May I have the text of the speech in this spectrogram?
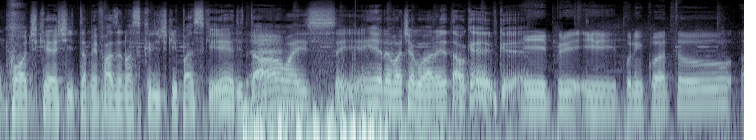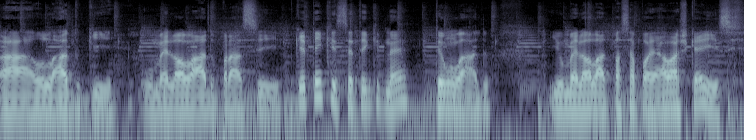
um podcast aí também fazendo as críticas pra esquerda e tal, mas é irrelevante agora e tá ok, porque... E, por- e por enquanto, a, o lado que. O melhor lado pra se. Porque tem que, você tem que, né, ter um lado. E o melhor lado pra se apoiar, eu acho que é esse.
